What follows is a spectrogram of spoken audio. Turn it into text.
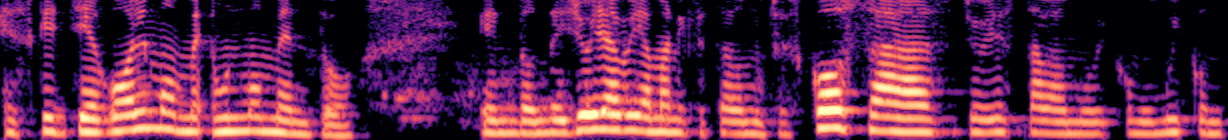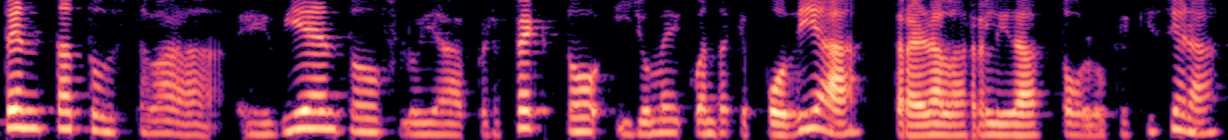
es que llegó el un momento en donde yo ya había manifestado muchas cosas, yo ya estaba muy, como muy contenta, todo estaba eh, bien, todo fluía perfecto y yo me di cuenta que podía traer a la realidad todo lo que quisiera,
